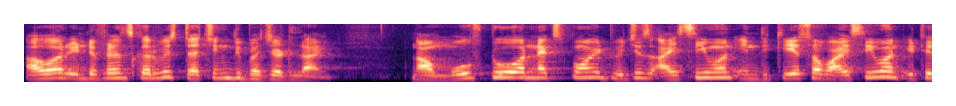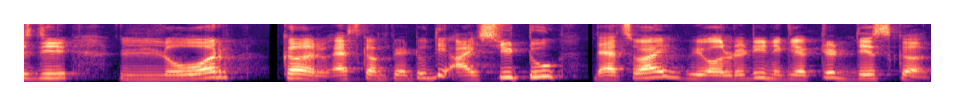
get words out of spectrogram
our indifference curve is touching the budget line. Now move to our next point which is ic1 in the case of ic1 it is the lower curve as compared to the ic2 that's why we already neglected this curve.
